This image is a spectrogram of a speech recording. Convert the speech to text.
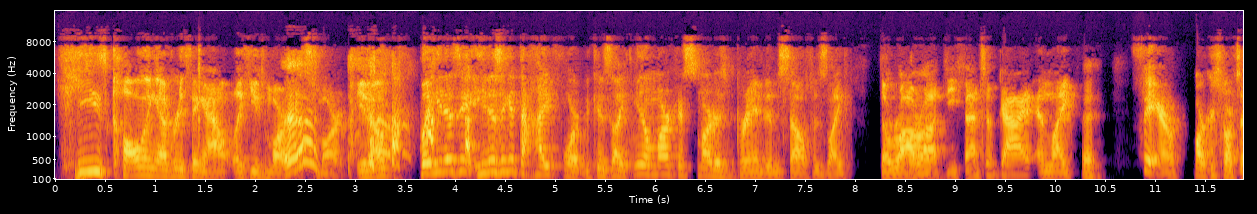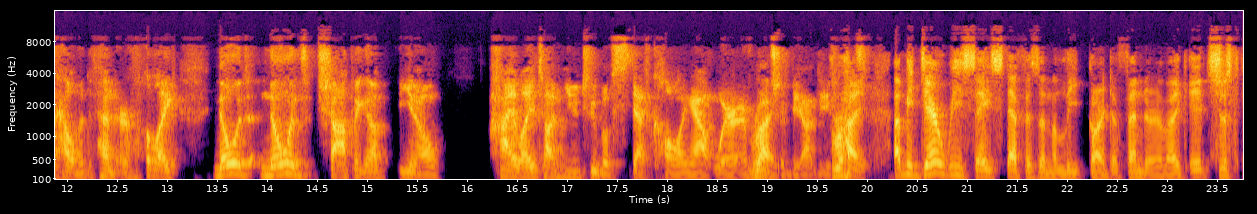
he's calling everything out like he's Marcus yeah. Smart, you know? but he doesn't he doesn't get the hype for it because like, you know, Marcus Smart has branded himself as like the rah rah defensive guy. And like fair. Marcus Smart's a hell of a defender, but like no one's no one's chopping up, you know, highlights on YouTube of Steph calling out where everyone right. should be on defense. Right. I mean, dare we say Steph is an elite guard defender? Like it's just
